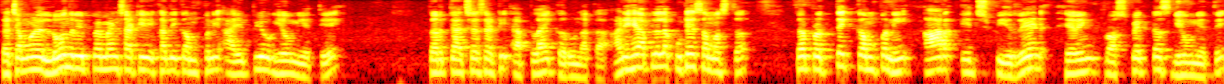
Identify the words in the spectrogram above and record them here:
त्याच्यामुळे लोन रिपेमेंटसाठी एखादी कंपनी आय पी ओ घेऊन येते तर त्याच्यासाठी अप्लाय करू नका. आणि हे आपल्याला कुठे समजतं? तर प्रत्येक कंपनी R H P red herring prospectus घेऊन येते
